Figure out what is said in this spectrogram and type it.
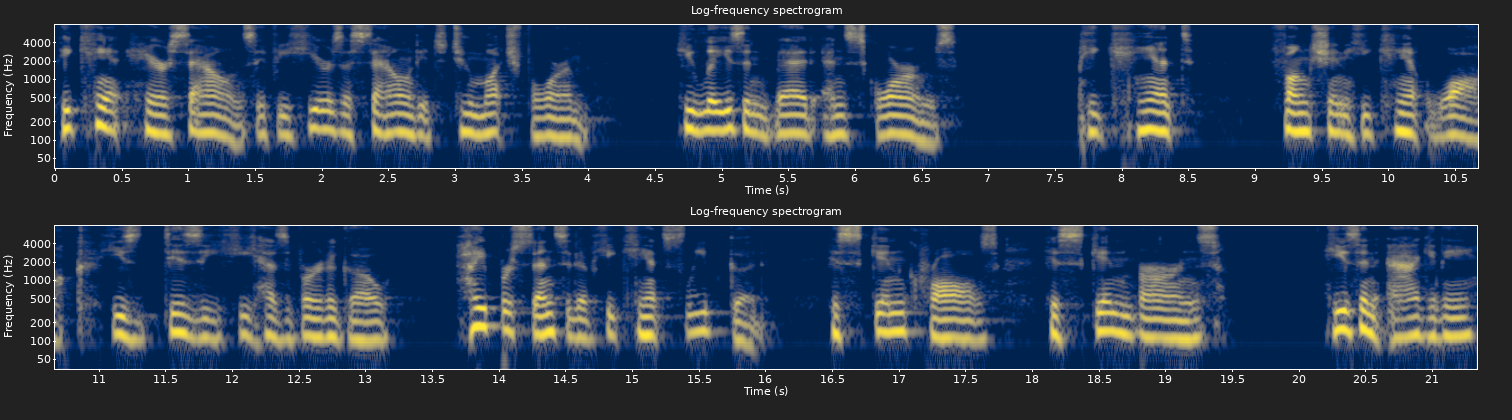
He can't hear sounds. If he hears a sound, it's too much for him. He lays in bed and squirms. He can't function. He can't walk. He's dizzy. He has vertigo hypersensitive. He can't sleep good. His skin crawls, his skin burns. He's in agony.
